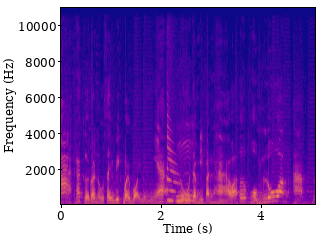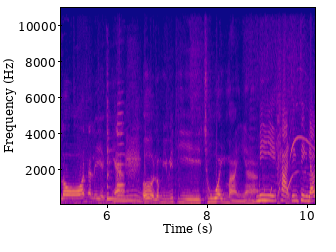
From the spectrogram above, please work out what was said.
อะถ้าเกิดว่าหนูใส่วิกบ่อย ๆ อย่างเงี้ยหนูจะมีปัญหาว่า เออผมร่วงอับร้อนอะไรอย่างเงี้ยเออเรามีวิธีช่วยไหมอะ มีค่ะจริงๆ แล้ว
